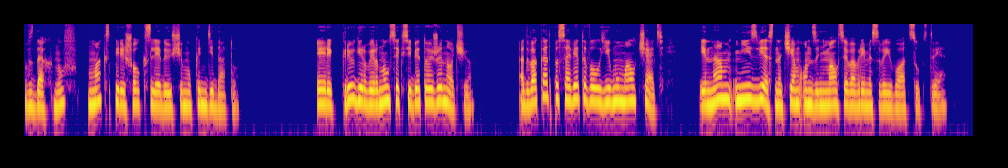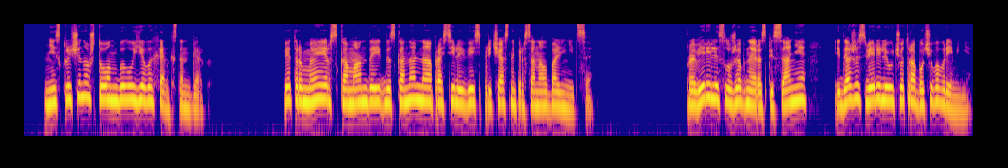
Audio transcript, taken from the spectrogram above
Вздохнув, Макс перешел к следующему кандидату. Эрик Крюгер вернулся к себе той же ночью. Адвокат посоветовал ему молчать, и нам неизвестно, чем он занимался во время своего отсутствия. Не исключено, что он был у Евы Хэнкстенберг. Петер Мейер с командой досконально опросили весь причастный персонал больницы — проверили служебное расписание и даже сверили учет рабочего времени.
